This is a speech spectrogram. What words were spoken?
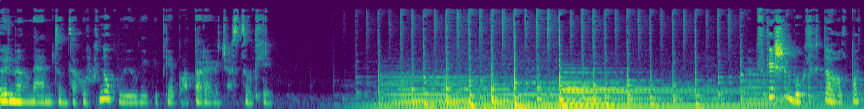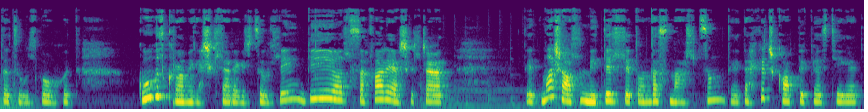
2800 цаг хүрэх нүг үү гэдгээ бодоорой гэж бас зөвлөе. Application бүглэгтэй холбоотой зөвлөгөө өгөхөд Google Chrome-ыг ашиглаарай гэж зөвлөе. Би бол Safari ашиглаж байгаад Тэгэд маш олон мэдээлэлээ дундаас нь алдсан. Тэгээд дахиж copy paste хийгээд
